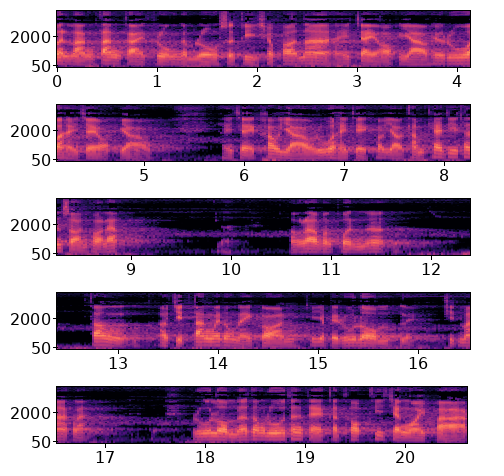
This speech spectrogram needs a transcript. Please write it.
บันลังตั้งกายตรงดำรงสติเฉพาะหน้าหายใจออกยาวให้รู้ว่าหายใจออกยาว หายใจเข้ายาวรู้ว่าหายใจเข้ายาวทำแค่ที่ท่านสอนพอแล้วของเราบางคนนะต้องเอาจิตตั้งไว้ตรงไหนก่อน ที่จะไปรู้ลมเนี่ยคิดมากละ รู้ลมแล้วต้องรู้ตั้งแต่กระทบที่จะงอยปาก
